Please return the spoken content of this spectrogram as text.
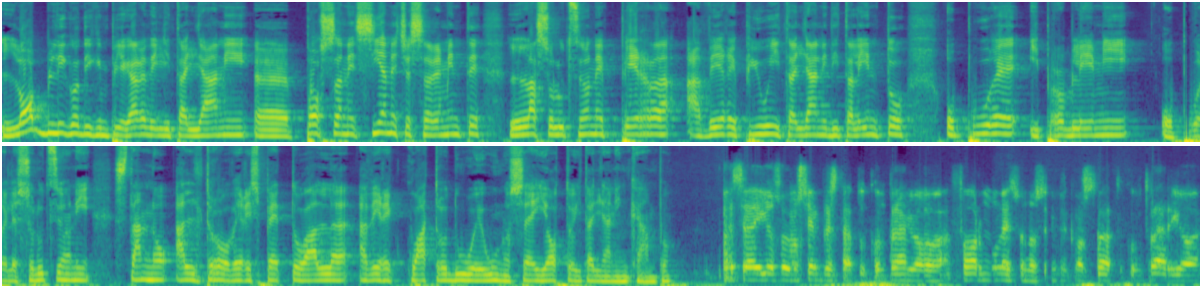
l'obbligo di impiegare degli italiani eh, possa ne- sia necessariamente la soluzione per avere più italiani di talento oppure i problemi oppure le soluzioni stanno altrove rispetto al avere 4, 2, 1, 6, 8 italiani in campo? Ma sai, io sono sempre stato contrario a formule, sono sempre stato contrario a,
